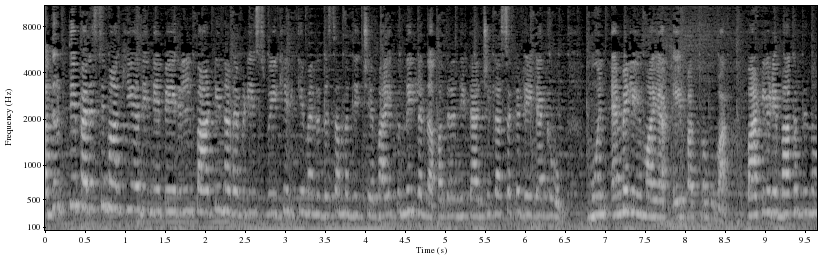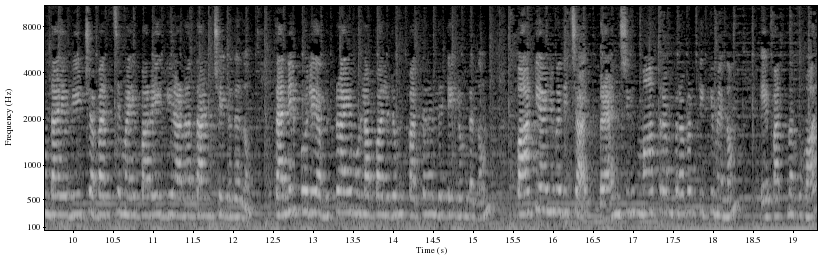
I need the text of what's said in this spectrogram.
അതൃപ്തി പരസ്യമാക്കിയതിന്റെ പേരിൽ പാർട്ടി നടപടി സ്വീകരിക്കുമെന്നത് സംബന്ധിച്ച് ഭയക്കുന്നില്ലെന്ന് പത്തനംതിട്ട ജില്ലാ സെക്രട്ടറി അംഗവും മുൻ എം എൽ എയുമായ എ പത്മകുമാർ. പാർട്ടിയുടെ ഭാഗത്തു നിന്നുണ്ടായ വീഴ്ച പരസ്യമായി പറയുകയാണ് താൻ ചെയ്തതെന്നും തന്നെ പോലെ അഭിപ്രായമുള്ള പലരും പത്തനംതിട്ടയിലുണ്ടെന്നും പാർട്ടി അനുവദിച്ചാൽ ബ്രാഞ്ചിൽ മാത്രം പ്രവർത്തിക്കുമെന്നും എ പത്മകുമാർ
